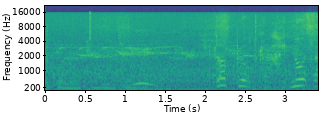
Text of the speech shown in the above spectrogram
ook Dat beeld krijg ik nooit meer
